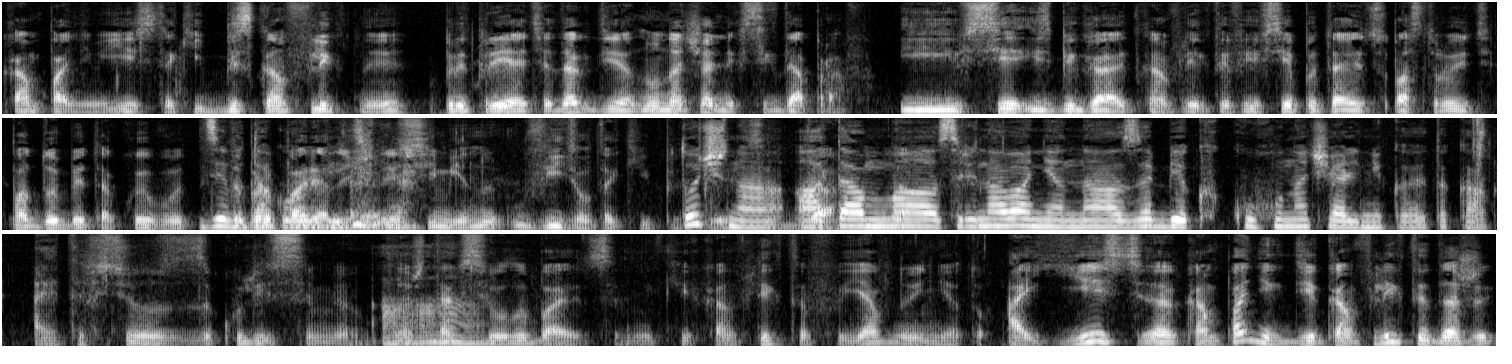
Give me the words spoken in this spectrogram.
компаниями. Есть такие бесконфликтные предприятия, да, где ну, начальник всегда прав. И все избегают конфликтов, и все пытаются построить подобие такой вот Где добропорядочной семьи. Ну, видел такие Точно? Да, а там да. А, соревнования на забег к уху начальника, это как? А это все за кулисами, потому что А-а-а. так все улыбаются. Никаких конфликтов явно и нету. А есть э, компании, где конфликты даже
